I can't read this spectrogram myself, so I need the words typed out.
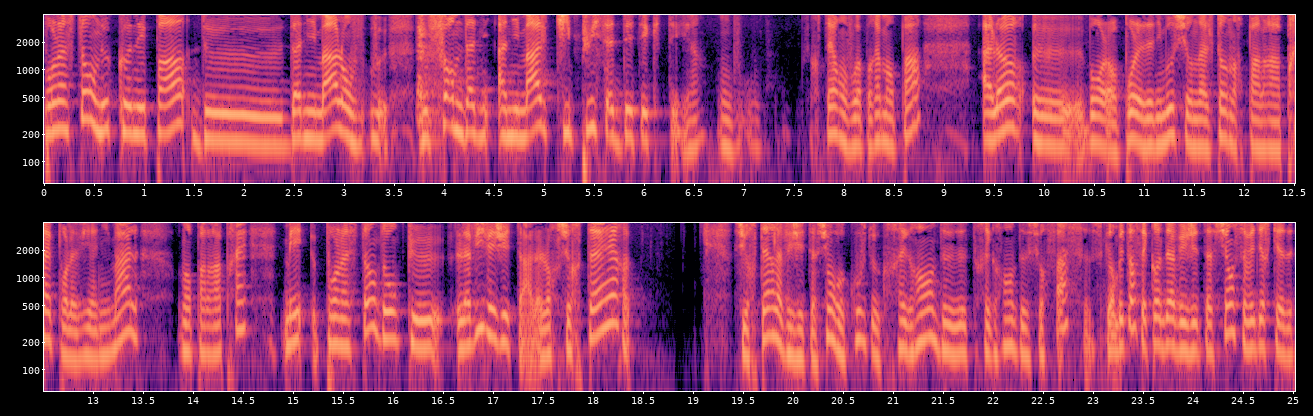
pour l'instant, on ne connaît pas de d'animal, de forme d'animal qui puisse être détectée. Hein. On, sur Terre, on voit vraiment pas. Alors, euh, bon, alors pour les animaux, si on a le temps, on en reparlera après. Pour la vie animale, on en parlera après. Mais pour l'instant, donc, euh, la vie végétale. Alors sur Terre, sur Terre, la végétation recouvre de très grandes, de très grandes surfaces. Ce qui est embêtant, c'est quand il y a végétation, ça veut dire qu'il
